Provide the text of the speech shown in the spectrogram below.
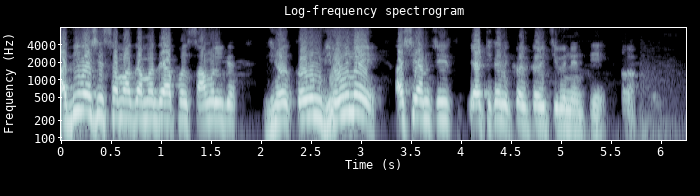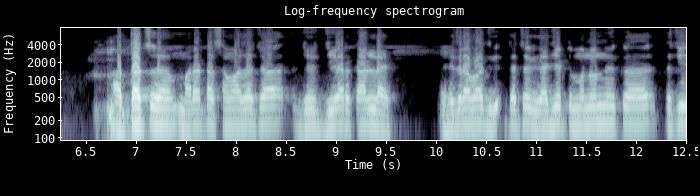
आदिवासी समाजामध्ये आपण सामील घे करून घेऊ नये अशी आमची या ठिकाणी कळकळीची विनंती आहे आताच मराठा समाजाचा जे जी आर काढलाय हैदराबाद त्याचं गॅजेट म्हणून एक त्याची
